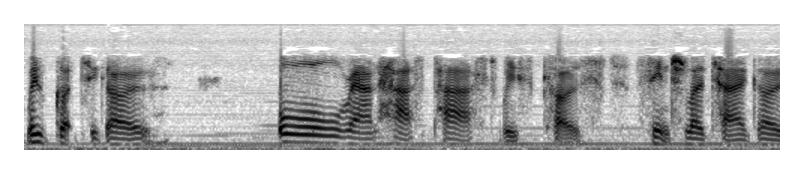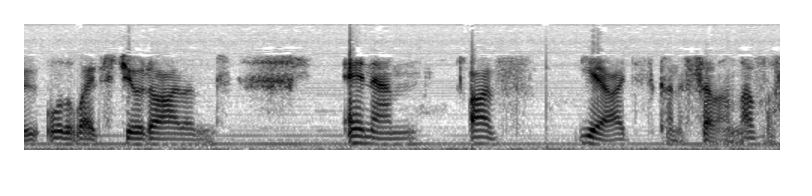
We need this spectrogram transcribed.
we've got to go all around half past West Coast, Central Otago, all the way to Stewart Island, and um, I've yeah, I just kind of fell in love with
